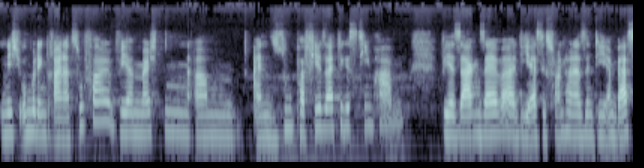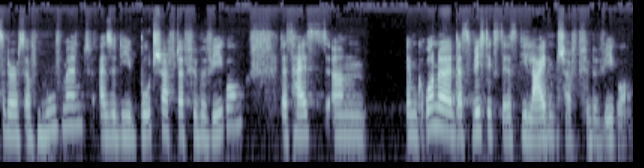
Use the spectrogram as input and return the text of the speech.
nicht unbedingt reiner Zufall. Wir möchten ähm, ein super vielseitiges Team haben. Wir sagen selber, die Essex Frontrunner sind die Ambassadors of Movement, also die Botschafter für Bewegung. Das heißt, ähm, im Grunde das Wichtigste ist die Leidenschaft für Bewegung.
